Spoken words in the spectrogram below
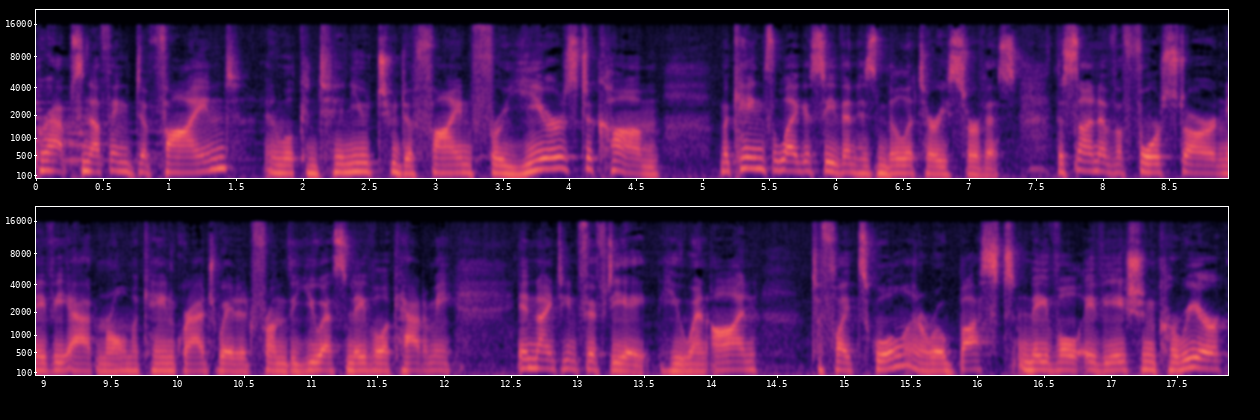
Perhaps nothing defined and will continue to define for years to come McCain's legacy than his military service. The son of a four star Navy admiral, McCain graduated from the U.S. Naval Academy in 1958, he went on to flight school and a robust naval aviation career,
